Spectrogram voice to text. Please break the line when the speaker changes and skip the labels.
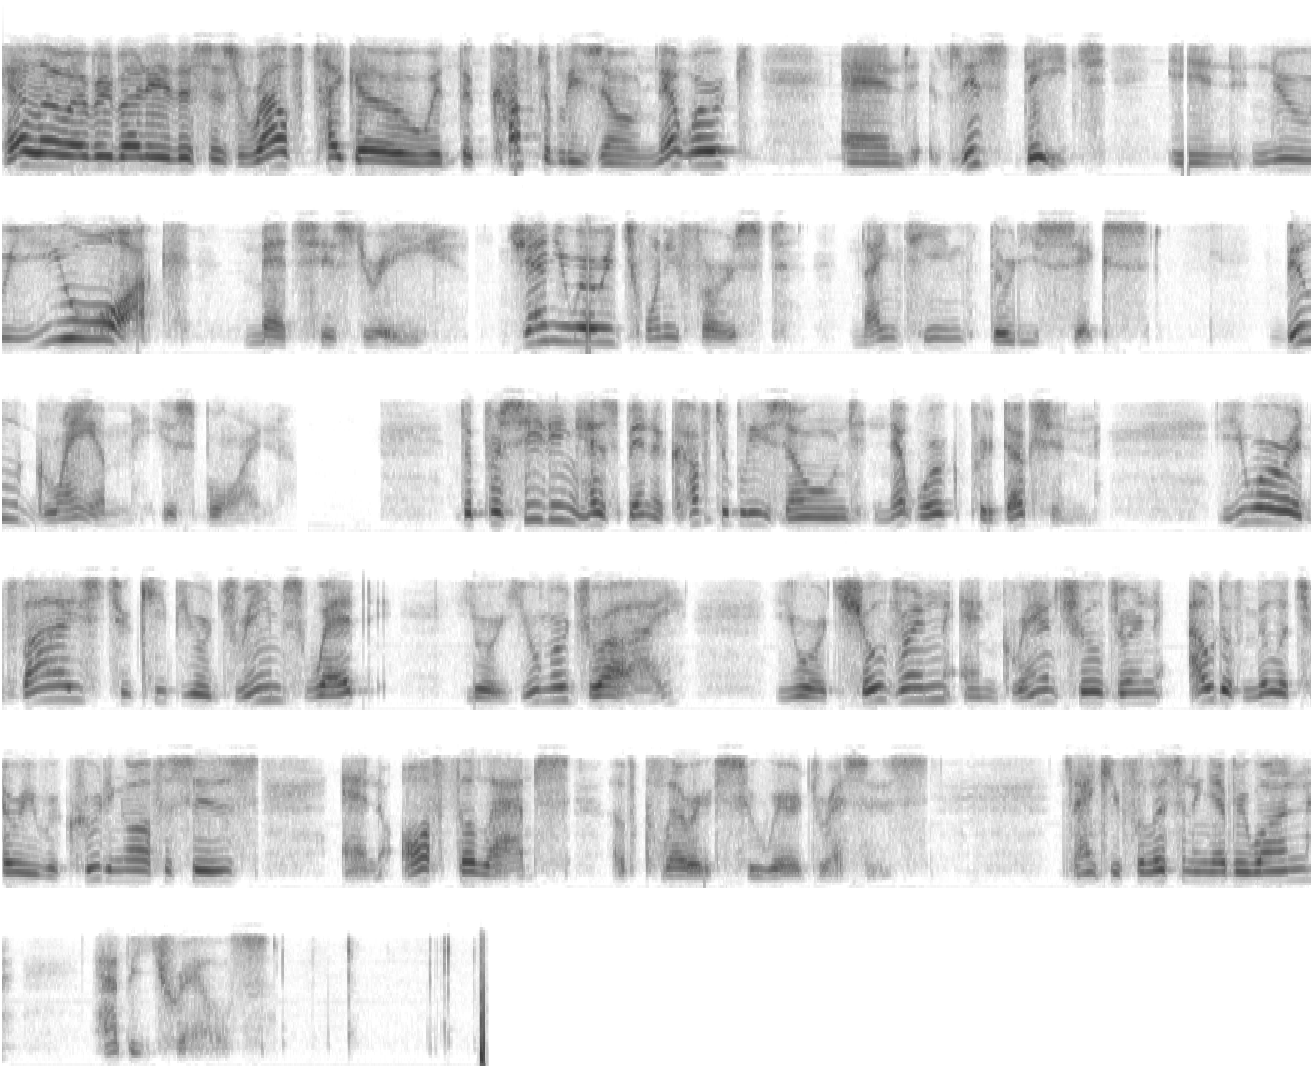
Hello, everybody. This is Ralph Tyko with the Comfortably Zone Network, and this date in New York Mets history January 21st, 1936. Bill Graham is born. The proceeding has been a comfortably zoned network production. You are advised to keep your dreams wet your humor dry, your children and grandchildren out of military recruiting offices, and off the laps of clerics who wear dresses. Thank you for listening, everyone. Happy trails.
